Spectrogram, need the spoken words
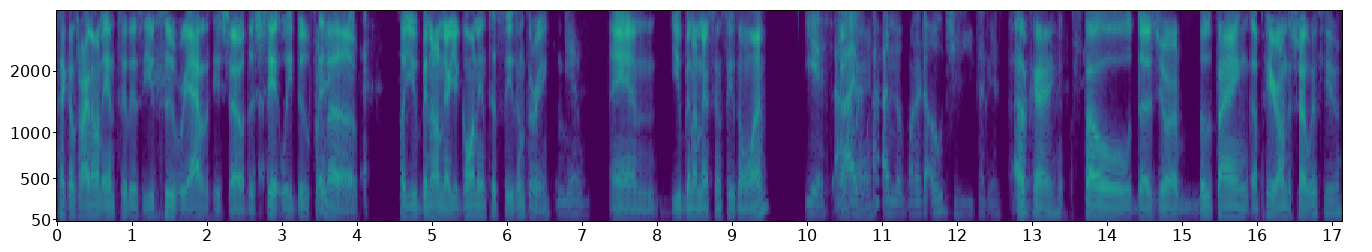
take us right on into this YouTube reality show, the shit we do for love. so you've been on there. You're going into season three, yeah, and you've been on there since season one. yes. Okay. I I'm the- one of the OGs, I guess. Okay. So does your boo thing appear on the show with you?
